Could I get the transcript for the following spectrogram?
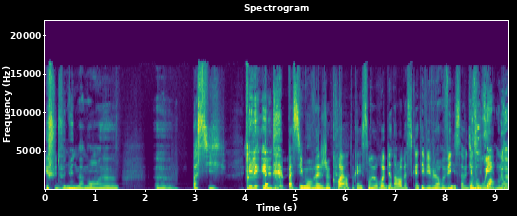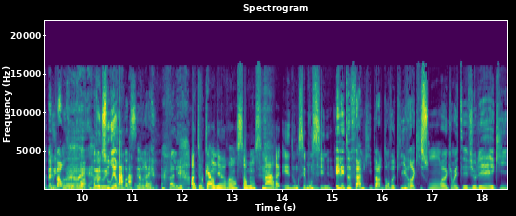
et je suis devenue une maman euh, euh, pas si Et les, et les deux, pas si mauvaises, je crois. En tout cas, ils sont heureux, bien dans leur basket, ils vivent leur vie. Ça veut On dire vous oui, croit, on les non, appelle oui. pas, on vous croit. Votre oui. sourire, on voit que c'est vrai. Allez. En tout cas, on est heureux ensemble, on se marre, et donc c'est bon signe. Et les deux femmes qui parlent dans votre livre, qui, sont, euh, qui ont été violées et qui,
